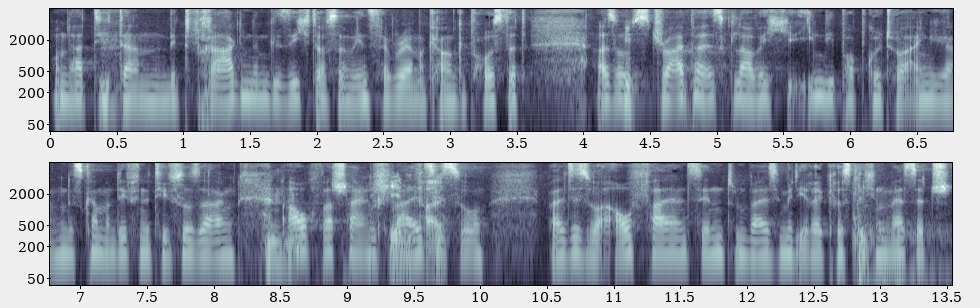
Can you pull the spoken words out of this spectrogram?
und hat die dann mit fragendem Gesicht auf seinem Instagram-Account gepostet. Also mhm. Striper ist, glaube ich, in die Popkultur eingegangen. Das kann man definitiv so sagen. Mhm. Auch wahrscheinlich, weil Fall. sie so, weil sie so auffallend sind und weil sie mit ihrer christlichen Message Message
